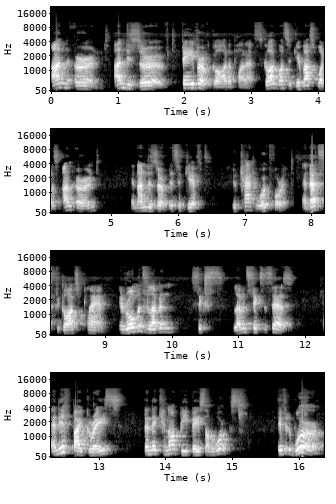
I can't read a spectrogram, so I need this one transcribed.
unearned, undeserved favor of God upon us. God wants to give us what is unearned and undeserved. It's a gift. You can't work for it. And that's the God's plan. In Romans 11 6, 11, 6 it says, And if by grace, then it cannot be based on works. If it were,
